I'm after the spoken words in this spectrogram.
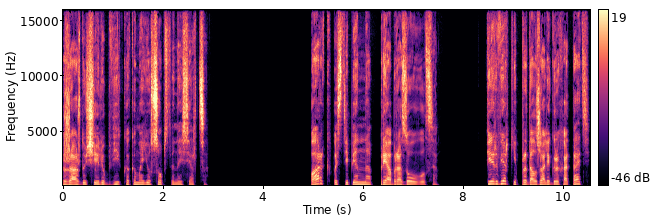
жаждущие любви, как и мое собственное сердце. Парк постепенно преобразовывался. Фейерверки продолжали грохотать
